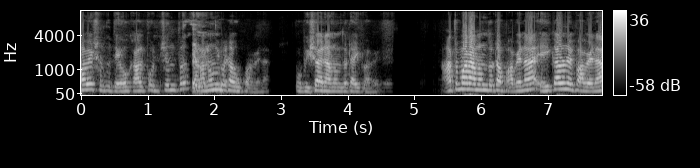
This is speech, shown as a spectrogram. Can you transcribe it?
হবে, শুধু দেহকাল পর্যন্ত, আনন্দটাও পাবে না। ও বিষয়ের আনন্দটাই পাবে। আত্মার আনন্দটা পাবে না, এই কারণে পাবে না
